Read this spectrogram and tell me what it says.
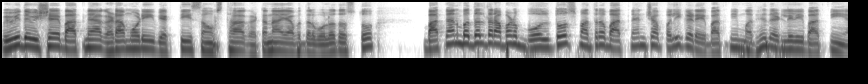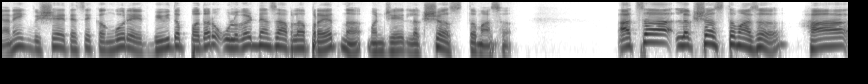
विविध विषय बातम्या घडामोडी व्यक्ती संस्था घटना याबद्दल बोलत असतो. बातम्यांबद्दल तर आपण बोलतोच मात्र बातम्यांच्या पलीकडे बातमीमध्ये दडलेली बातमी अनेक विषय त्याचे कंगोरे आहेत. विविध पदर उलगडण्याचा आपला प्रयत्न म्हणजे लक्ष असतं माझं. आजचा लक्ष असतं माझं हा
